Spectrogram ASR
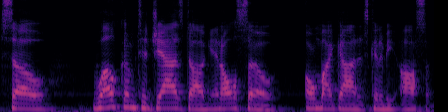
So welcome to Jazz Dog. And also, oh my God, it's going to be awesome.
